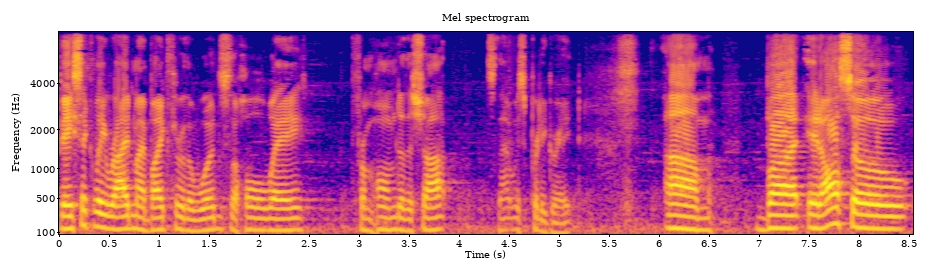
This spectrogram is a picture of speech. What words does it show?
basically ride my bike through the woods the whole way from home to the shop. So that was pretty great. Um, but it also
